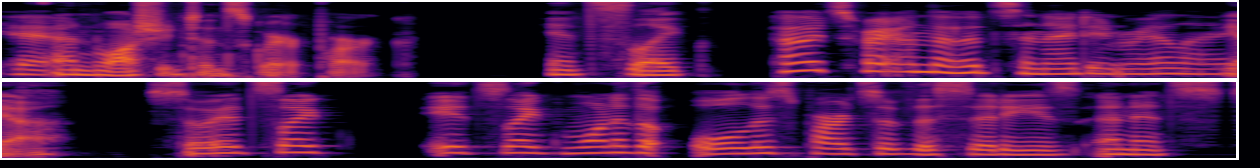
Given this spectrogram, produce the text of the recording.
Yeah. and Washington Square Park. It's like oh, it's right on the Hudson. I didn't realize. Yeah. So it's like it's like one of the oldest parts of the cities and it's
